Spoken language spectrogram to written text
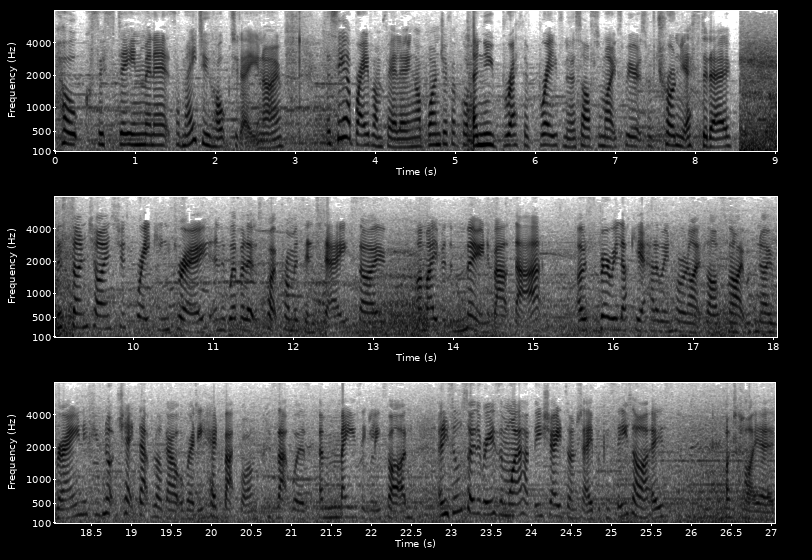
Hulk, 15 minutes. I may do Hulk today, you know. Let's see how brave I'm feeling. I wonder if I've got a new breath of braveness after my experience with Tron yesterday. The sunshine's just breaking through and the weather looks quite promising today, so I'm over the moon about that. I was very lucky at Halloween Horror Nights last night with no rain. If you've not checked that vlog out already, head back one because that was amazingly fun. And it's also the reason why I have these shades on today because these eyes are tired.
